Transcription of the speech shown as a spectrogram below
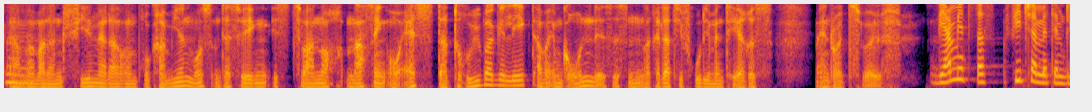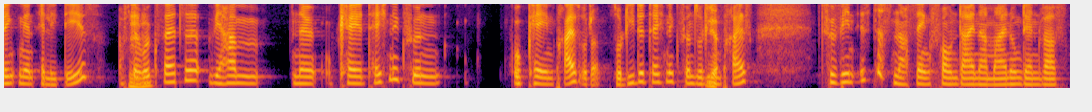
äh, mhm. äh, weil man dann viel mehr daran programmieren muss und deswegen ist zwar noch Nothing OS da drüber gelegt, aber im Grunde ist es ein relativ rudimentäres Android 12. Wir haben jetzt das Feature mit den blinkenden LEDs auf der mhm. Rückseite. Wir haben eine okay Technik für ein okayen Preis oder solide Technik für einen soliden Ja. Preis. Für wen ist das Nothing Phone deiner Meinung denn was?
